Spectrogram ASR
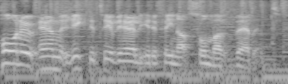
Ha nu en riktigt trevlig helg i det fina sommarvädret.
